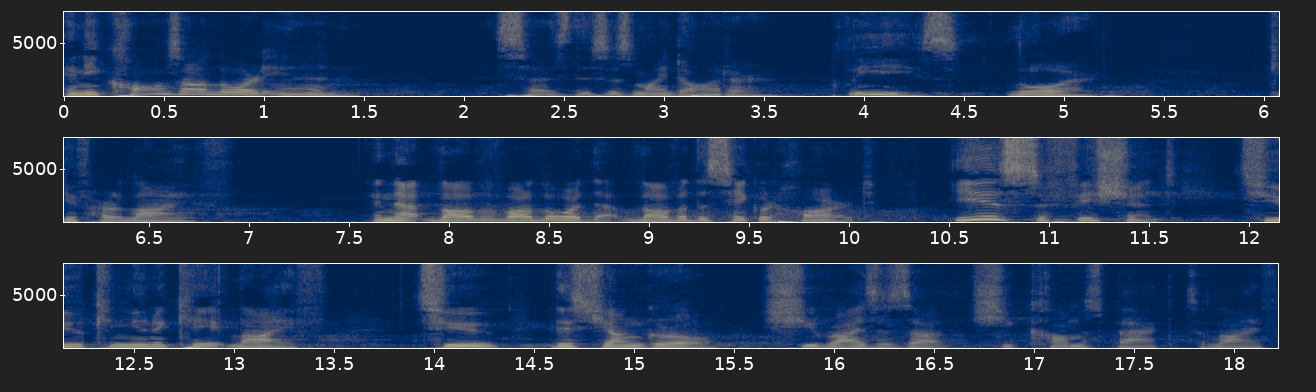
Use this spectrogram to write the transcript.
And he calls our Lord in and says, This is my daughter. Please, Lord, give her life. And that love of our Lord, that love of the Sacred Heart, is sufficient to communicate life to this young girl. She rises up. She comes back to life.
